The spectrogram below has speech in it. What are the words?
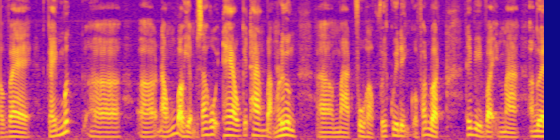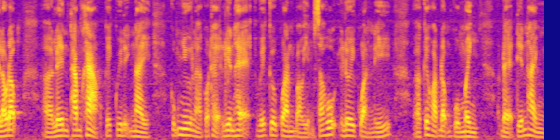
uh, về cái mức uh, uh, đóng bảo hiểm xã hội theo cái thang bảng lương uh, mà phù hợp với quy định của pháp luật. Thế vì vậy mà người lao động uh, lên tham khảo cái quy định này cũng như là có thể liên hệ với cơ quan bảo hiểm xã hội nơi quản lý uh, cái hoạt động của mình để tiến hành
